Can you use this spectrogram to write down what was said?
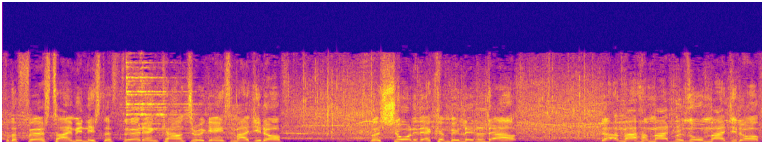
for the first time in this, the third encounter against Majidov. But surely there can be little doubt that Mahamad Rasul Majidov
